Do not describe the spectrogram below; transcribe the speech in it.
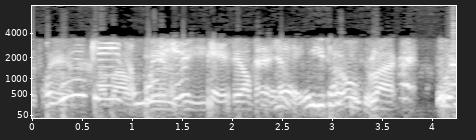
understand who gave- about what is this? Hey, hey, who you talking no to? black. What?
